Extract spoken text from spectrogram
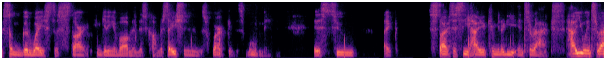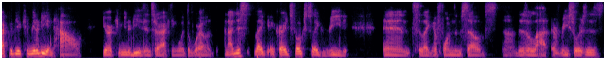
some good ways to start in getting involved in this conversation in this work in this movement is to like start to see how your community interacts how you interact with your community and how your community is interacting with the world. And i just like encourage folks to like read and to like inform themselves. Um, there's a lot of resources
